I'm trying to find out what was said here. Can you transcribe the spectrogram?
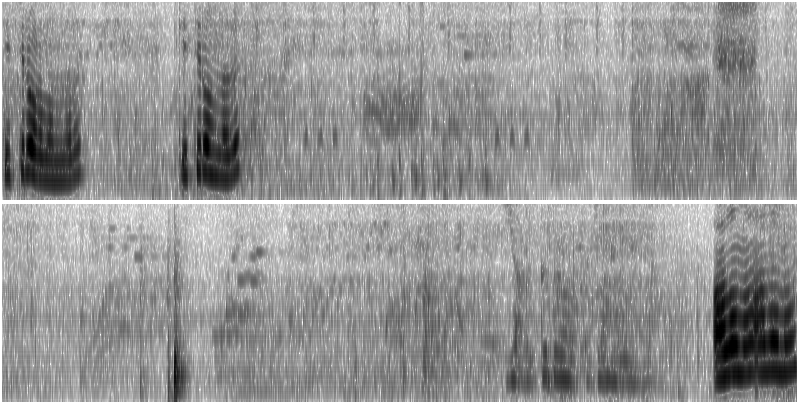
Getir oğlum onları. Getir onları. Yargı dağıtacağım. Al onu al onu.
